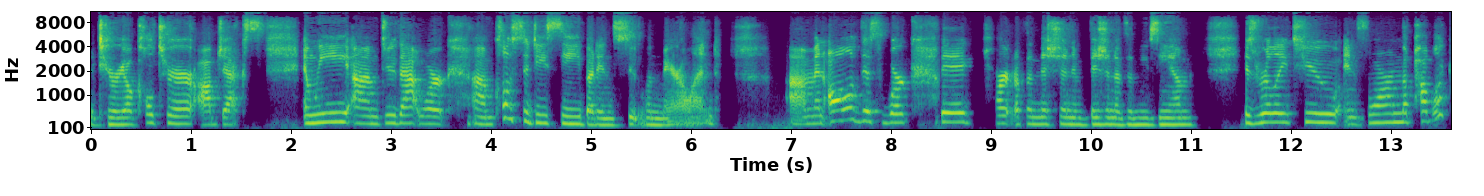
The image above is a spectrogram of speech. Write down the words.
material culture, objects. And we um, do that work um, close to DC, but in Suitland, Maryland. Um, and all of this work, big part of the mission and vision of the museum, is really to inform the public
